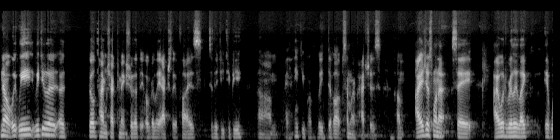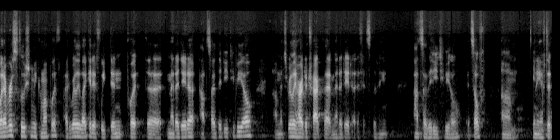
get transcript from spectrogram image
no, we, we, we do a, a build time check to make sure that the overlay actually applies to the DTB. Um, I think you probably developed similar patches. Um, I just want to say, I would really like it, whatever solution we come up with, I'd really like it if we didn't put the metadata outside the DTBO. Um, it's really hard to track that metadata if it's living outside the DTBO itself. Um, you know, you have to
